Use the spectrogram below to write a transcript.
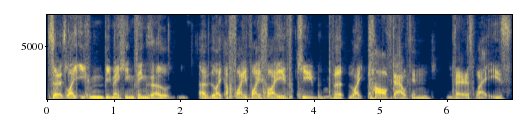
So it's like you can be making things that are, are like a five by five cube, but like carved out in various ways.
